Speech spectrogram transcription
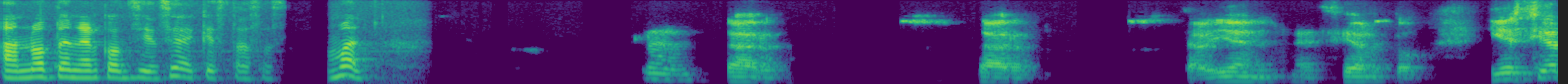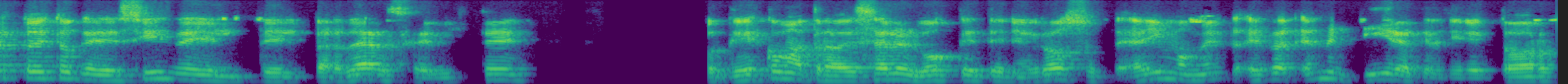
a no tener conciencia de que estás haciendo mal. Claro, claro. Está bien, es cierto. Y es cierto esto que decís del, perderse, ¿viste? Porque es como atravesar el bosque tenebroso. Hay un momento, es, mentira que el director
